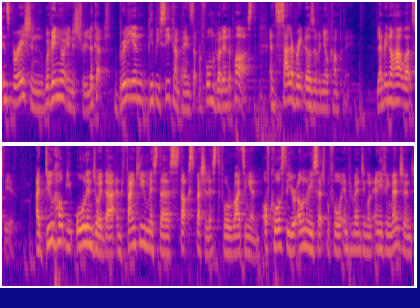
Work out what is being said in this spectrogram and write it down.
inspiration within your industry. Look at brilliant PPC campaigns that performed well in the past and celebrate those within your company. Let me know how it works for you. I do hope you all enjoyed that and thank you, Mr. Stuck Specialist, for writing in. Of course, do your own research before implementing on anything mentioned.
